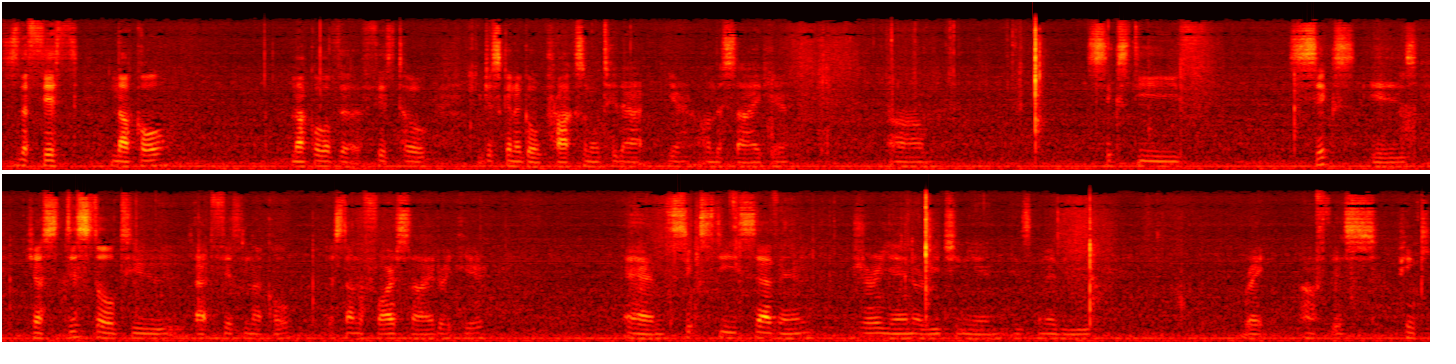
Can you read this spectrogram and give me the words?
this is the fifth knuckle, knuckle of the fifth toe. You're just going to go proximal to that here on the side here. Um, 66 is just distal to that fifth knuckle, just on the far side right here. And 67, Zhiyin or reaching in, is going to be right off this pinky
